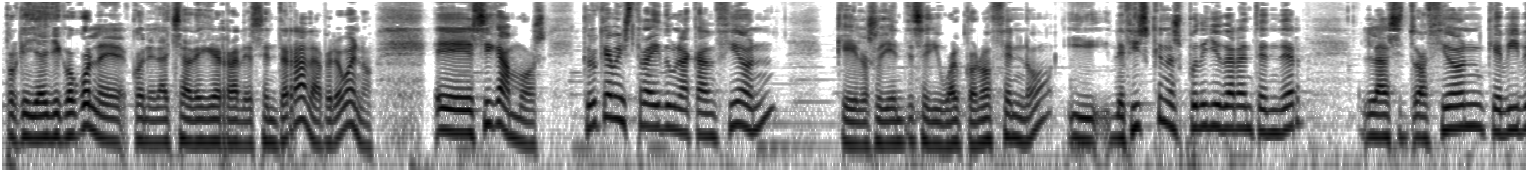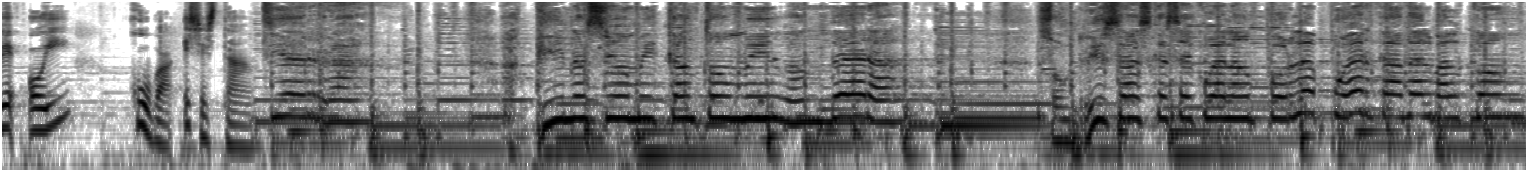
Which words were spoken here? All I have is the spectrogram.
Porque ya llegó con el, con el hacha de guerra desenterrada, pero bueno. Eh, sigamos. Creo que habéis traído una canción que los oyentes igual conocen, ¿no? Y decís que nos puede ayudar a entender la situación que vive hoy Cuba. Es esta. tierra. Aquí nació mi canto, mi bandera. Sonrisas que se cuelan por la puerta del balcón.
